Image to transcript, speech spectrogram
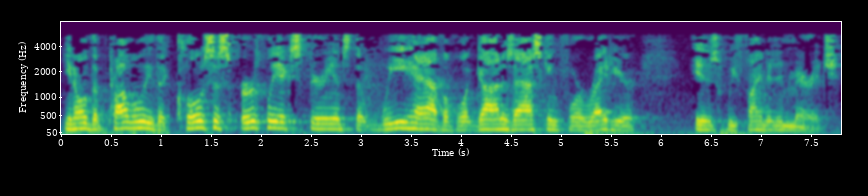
You know, the probably the closest earthly experience that we have of what God is asking for right here is we find it in marriage.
